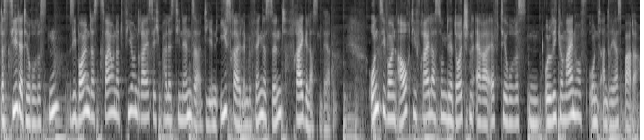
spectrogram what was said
Das Ziel der Terroristen, sie wollen, dass 234 Palästinenser, die in Israel im Gefängnis sind, freigelassen werden. Und sie wollen auch die Freilassung der deutschen RAF-Terroristen Ulrike Meinhoff und Andreas Bader.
